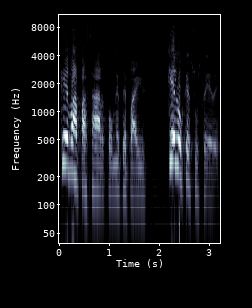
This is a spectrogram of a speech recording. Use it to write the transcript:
¿qué va a pasar con este país? ¿Qué es lo que sucede?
